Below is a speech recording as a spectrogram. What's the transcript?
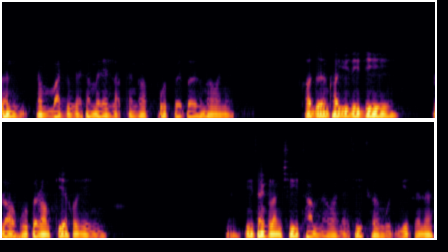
ท่านจำวัดอยู่แต่ท่านไม่ได้หลับท่านก็พูดเปรยๆขึ้นมาว่าเนี่ย เขาเดินเขาอยู่ดีๆ เราเอาหูไปรองเกี้ยเขาเอง นี่ท่านกำลังชี้ทำนะว่าเนี่ยที่เธอหงุดหงิดนะนะ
